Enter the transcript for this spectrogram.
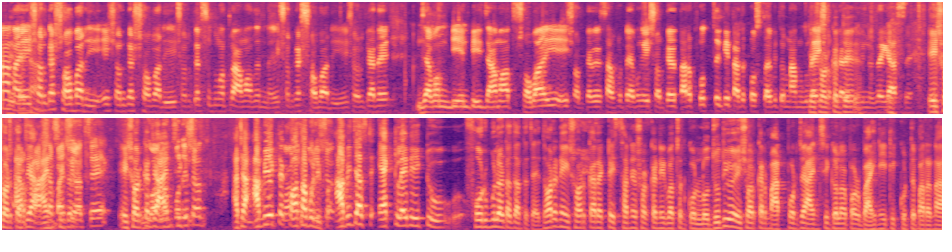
না না এই সরকার সবারই এই সরকার সবারই এই সরকার শুধুমাত্র আমাদের না এই সরকার সবারই এই সরকারে যেমন বিএনপি জামাত সবাই এই সরকারের সাপোর্টে এবং এই সরকারে তারা প্রত্যেকে তাদের প্রস্তাবিত নামগুলো এই এই সরকার সরকারের বিভিন্ন জায়গায় আছে। এই সরকার যে আইন হচ্ছে এই সরকার যে আইন গণপরিষদ আচ্ছা আমি একটা কথা বলি। আমি জাস্ট এক লাইনে একটু ফর্মুলাটা জানতে চাই। ধরেন এই সরকার একটা স্থানীয় সরকার নির্বাচন করল যদিও এই সরকার মাঠ পর্যায়ে আইন শৃঙ্খলার পর বাহিনী ঠিক করতে পারে না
